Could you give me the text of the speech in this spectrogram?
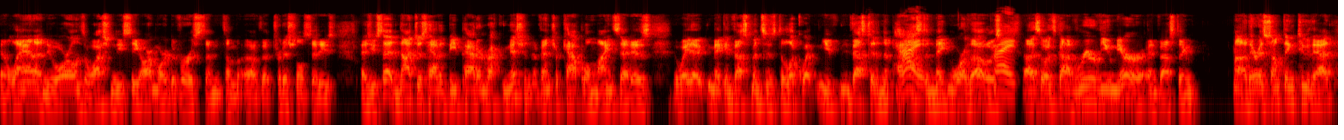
Atlanta, New Orleans, and Washington, D.C. are more diverse than some of the traditional cities. As you said, not just have it be pattern recognition. The venture capital mindset is the way to make investments is to look what you've invested in the past right. and make more of those. Right. Uh, so it's kind of rear view mirror investing. Uh, there is something to that,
